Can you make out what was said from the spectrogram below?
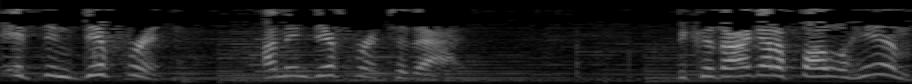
it's indifferent. I'm indifferent to that. Because I got to follow Him.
